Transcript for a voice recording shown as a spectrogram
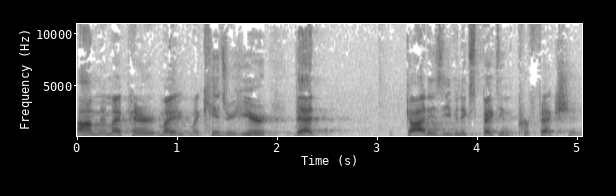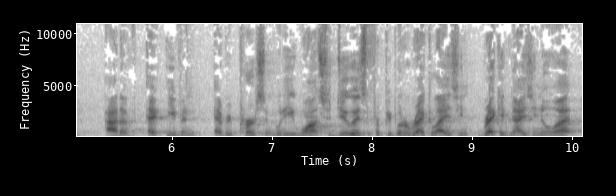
um, and my, parent, my, my kids are here, that God is even expecting perfection out of even every person. What He wants to do is for people to recognize, recognize you know what?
